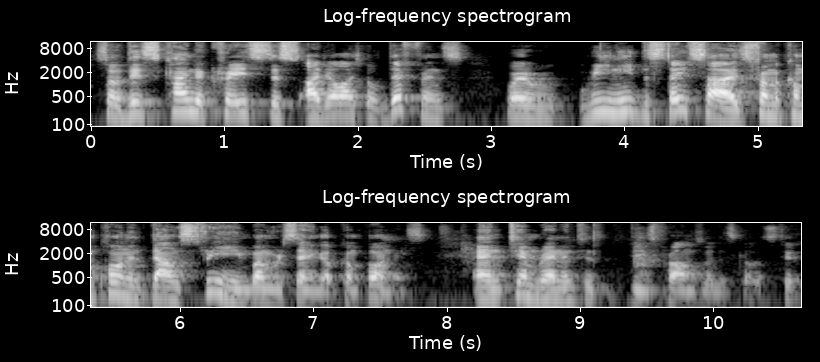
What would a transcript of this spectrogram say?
So this kind of creates this ideological difference where we need the state size from a component downstream when we're setting up components. And Tim ran into these problems with his codes too.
